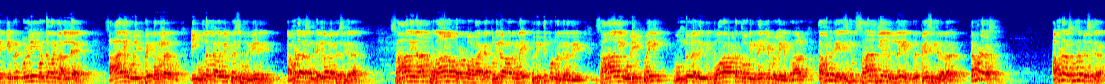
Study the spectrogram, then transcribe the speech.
என்கின்ற கொள்கை கொண்டவர்கள் அல்ல. சாதி ஒழிப்பை விரல நீ உதட்டளவில் பேசுவது வேறு. தமிழரசன் தெளிவாக பேசுகிறார். சாதிதான் பிரதான முரண்பாடாக தொழிலாளர்களை பிரித்துக் கொண்டிருக்கிறது. சாதி ஒழிப்பை உங்களது போராட்டத்தோடு இணைக்கவில்லை என்றால் தமிழ் தேசியம் சாத்தியமில்லை என்று பேசுகிறவர் தமிழரசன். தமிழரசன் தான் பேசுகிறார்.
